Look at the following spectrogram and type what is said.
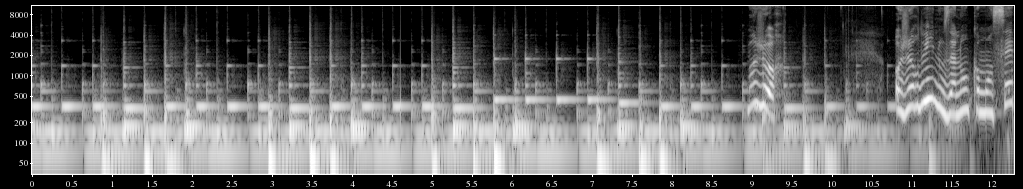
Bonjour Aujourd'hui, nous allons commencer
